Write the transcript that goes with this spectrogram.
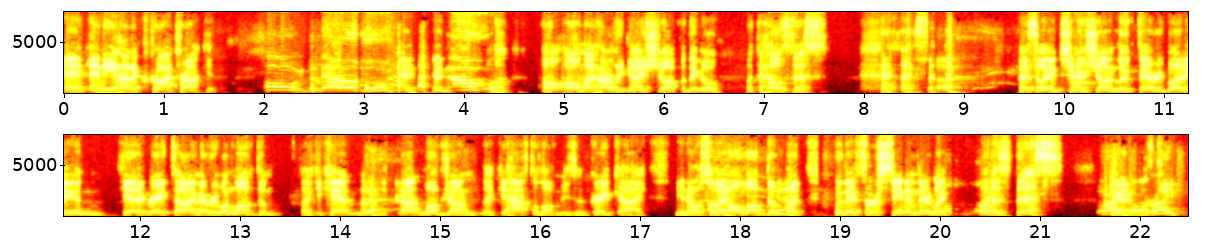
and and he had a crotch rocket. Oh no! And, and no. All, all, my Harley guys show up, and they go, "What the hell is this?" so, so I introduced Jean Luc to everybody, and he had a great time. Everyone loved him. Like you can't yeah. you not love John. Like you have to love him. He's a great guy, you know. So they all loved him, yeah. but when they first seen him, they're like, "What is this?" Right, you know? right.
